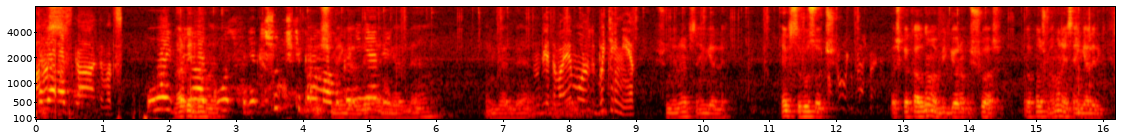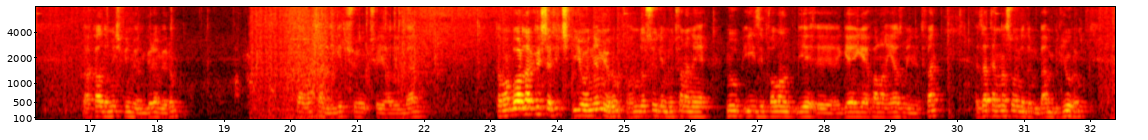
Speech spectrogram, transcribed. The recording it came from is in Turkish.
скатываться. Ой, Neredeyim блядь, lan ben? господи, это шуточки про Değişim маму, они engelle, не обидят. engelle. Engelle. Для твоей может быть и нет. Şunların hepsi engelli. Hepsi Rusoç. Başka kaldı mı? Bir gör şu var. O da konuşmuyor ama neyse engelledik. Daha kaldı mı hiç bilmiyorum, göremiyorum. Tamam sen de git şu şeyi alayım ben. Tamam bu arada arkadaşlar hiç iyi oynamıyorum. Onu da söyleyeyim lütfen hani noob easy falan diye e, GG falan yazmayın lütfen. E, zaten nasıl oynadığımı ben biliyorum.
